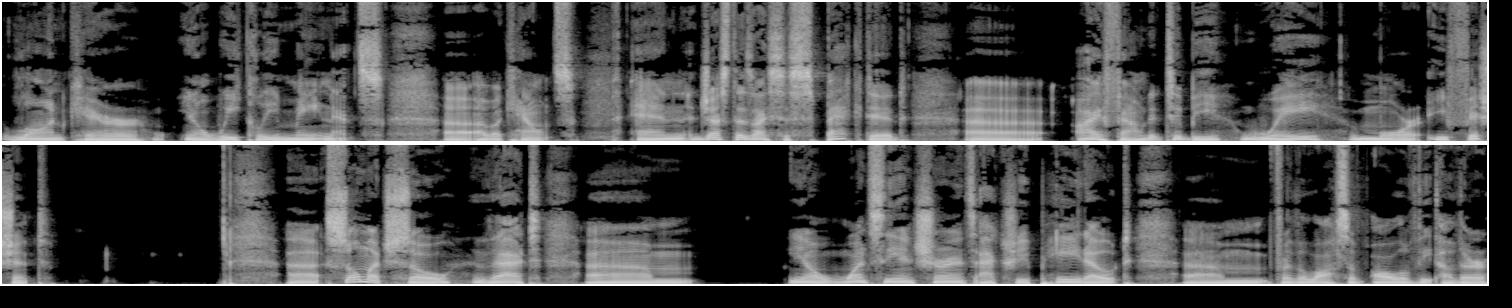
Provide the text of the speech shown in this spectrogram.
lawn care, you know, weekly maintenance uh, of accounts. And just as I suspected, uh, I found it to be way more efficient. Uh, so much so that, um, you know, once the insurance actually paid out um, for the loss of all of the other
